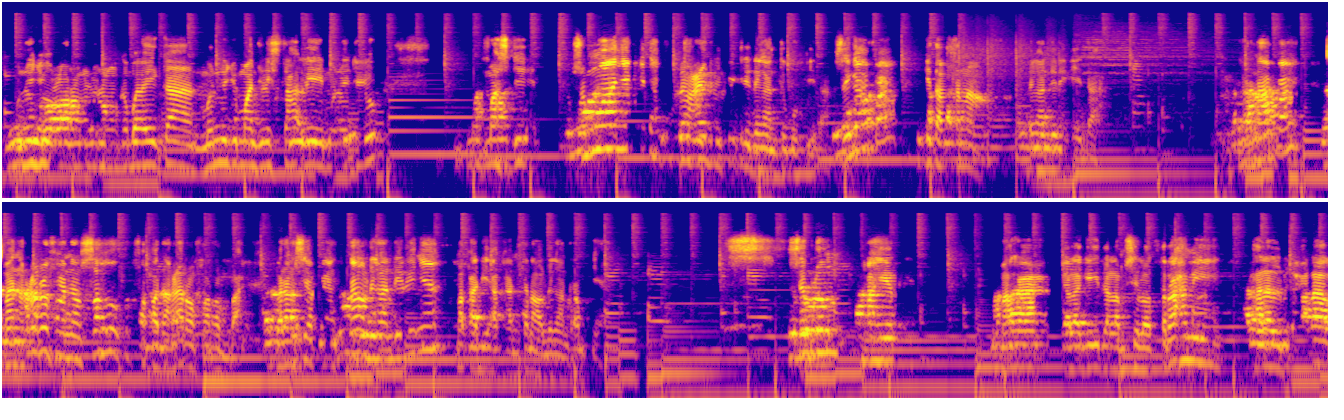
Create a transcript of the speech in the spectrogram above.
menuju lorong-lorong kebaikan menuju majelis tahlim menuju masjid. Semuanya kita beridul fitri dengan tubuh kita. Sehingga apa? Kita kenal dengan diri kita karena apa? Man arafa nafsahu faqad arafa rabbah. Barang siapa yang kenal dengan dirinya, maka dia akan kenal dengan Rabbnya. Sebelum akhir, maka dia lagi dalam silaturahmi halal halal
